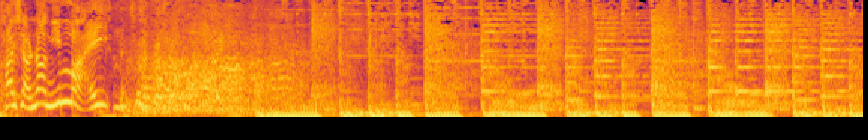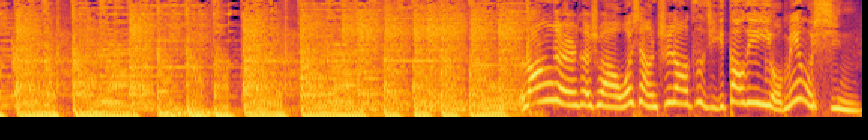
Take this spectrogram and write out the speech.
他想让你买。他说：“我想知道自己到底有没有心。”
